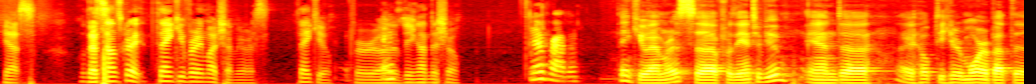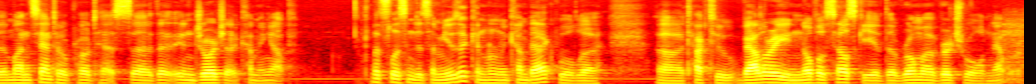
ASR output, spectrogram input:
Yes. Well, that sounds great. Thank you very much, Amaris. Thank you for uh, Thank being on the show. No problem. Thank you, Amaris, uh, for the interview, and uh, I hope to hear more about the Monsanto protests uh, that in Georgia coming up. Let's listen to some music, and when we come back, we'll uh, talk to Valery Novoselsky of the Roma Virtual Network.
